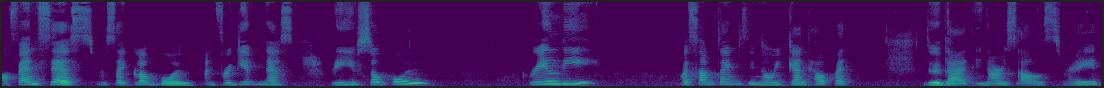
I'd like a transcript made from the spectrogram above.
Offenses recyclable. Unforgiveness reusable? Really? But sometimes you know we can't help but do that in ourselves right?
